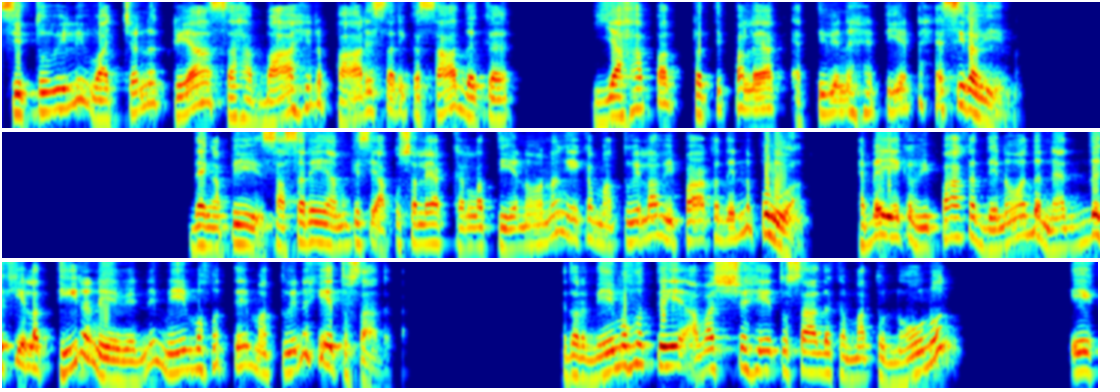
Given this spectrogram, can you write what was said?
සිතුවිලි වචන ක්‍රියා සහ බාහිර පාරිසරික සාධක යහපත් ප්‍රතිඵලයක් ඇති වෙන හැටියට හැසිරවීම දැන් අපි සසරේ යම්කිසි අකුසලයක් කරලා තියෙනවා නම් ඒක මතුවලා විපාක දෙන්න පුළුවන්. හැබැයි ඒක විපාක දෙනවද නැද්ද කියලා තීරණය වෙන්නේ මේ මොහොතේ මතුවෙන හේතු සාධක. එතකොට මේ මොහොතේ අවශ්‍ය හේතු සාධක මතු නොවුනොත් ඒක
